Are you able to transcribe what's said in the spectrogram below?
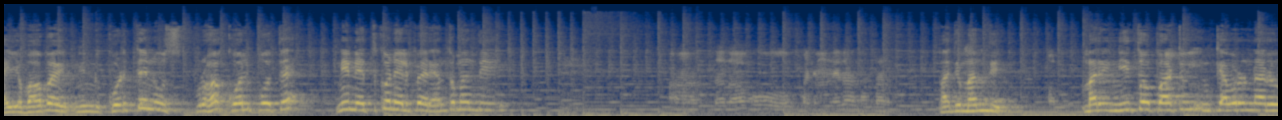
అయ్య బాబాయ్ నిన్ను కొడితే నువ్వు స్పృహ కోల్పోతే నిన్ను ఎత్తుకొని వెళ్ళిపోయారు ఎంతమంది? పది మంది. మరి నీతో పాటు ఇంకెవరున్నారు?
